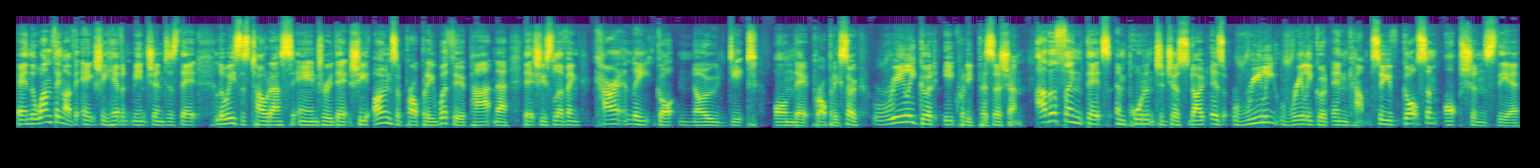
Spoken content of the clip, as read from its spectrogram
And the one thing I've actually haven't mentioned is that Louise has told us, Andrew, that she owns a property with her partner that she's living, currently got no debt on that property. So, really good equity position. Other thing that's important to just note is really, really good income. So, you've got some options there.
